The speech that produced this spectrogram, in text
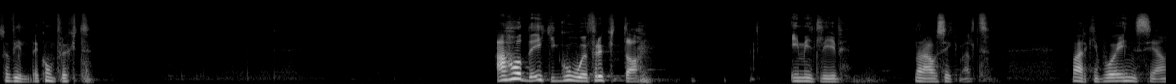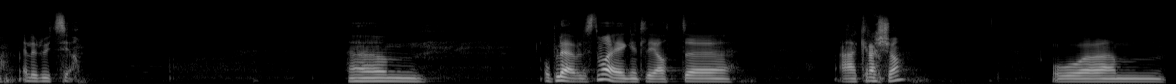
så vil det komme frukt. Jeg hadde ikke gode frukter i mitt liv når jeg var sykemeldt. Verken på innsida eller utsida. Um, opplevelsen var egentlig at uh, jeg krasja. Og um,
